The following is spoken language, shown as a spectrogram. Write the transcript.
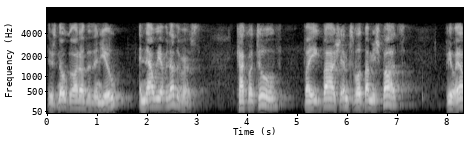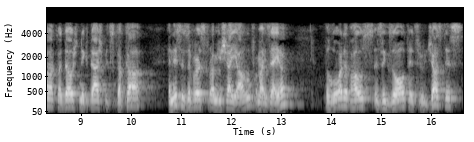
There's no God other than you. And now we have another verse. Kakotuv, Vayigba Hashem tzvot b'mishpat, v'yoel HaKadosh nikdash b'tzedakah. And this is a verse from Yeshayahu, from Isaiah. The Lord of hosts is exalted through justice.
